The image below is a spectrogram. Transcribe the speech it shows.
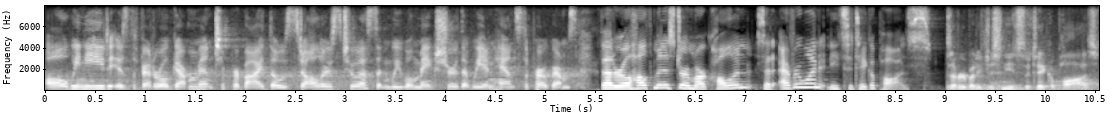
All we need is the federal government to provide those dollars to us, and we will make sure that we enhance the programs. Federal Health Minister Mark Holland said everyone needs to take a pause. Everybody just needs to take a pause.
